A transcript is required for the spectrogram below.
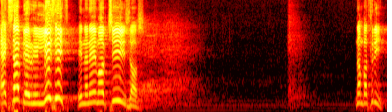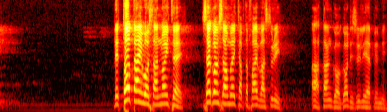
except they release it in the name of Jesus. Number three, the third time he was anointed. Second Samuel chapter 5, verse 3. Ah, thank God. God is really helping me.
